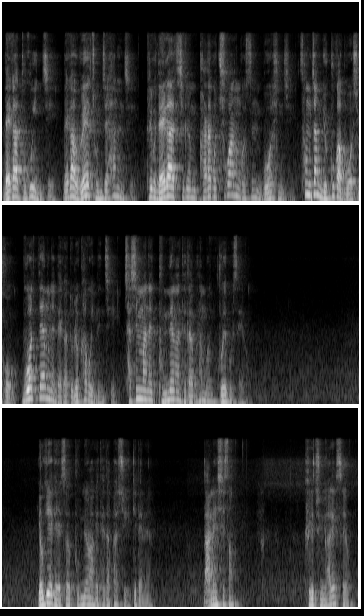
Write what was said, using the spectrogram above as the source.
내가 누구인지, 내가 왜 존재하는지, 그리고 내가 지금 바라고 추구하는 것은 무엇인지, 성장 욕구가 무엇이고, 무엇 때문에 내가 노력하고 있는지, 자신만의 분명한 대답을 한번 구해보세요. 여기에 대해서 분명하게 대답할 수 있게 되면, 남의 시선? 그게 중요하겠어요.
